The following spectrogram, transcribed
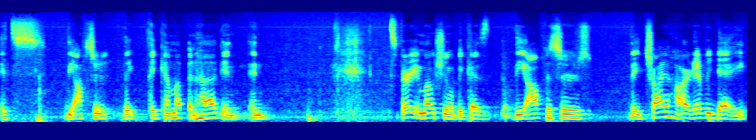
It's the officers, they, they come up and hug, and, and it's very emotional because the officers, they try hard every day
